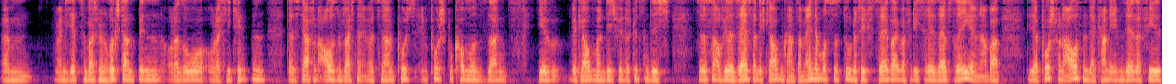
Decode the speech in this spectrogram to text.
ähm, wenn ich jetzt zum Beispiel im Rückstand bin oder so, oder ich liege hinten, dass ich da von außen vielleicht einen emotionalen Push, einen Push bekomme und sagen, hier, wir glauben an dich, wir unterstützen dich, so dass du auch wieder selbst an dich glauben kannst. Am Ende musstest du natürlich selber immer für dich selbst regeln, aber dieser Push von außen, der kann eben sehr, sehr viel,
